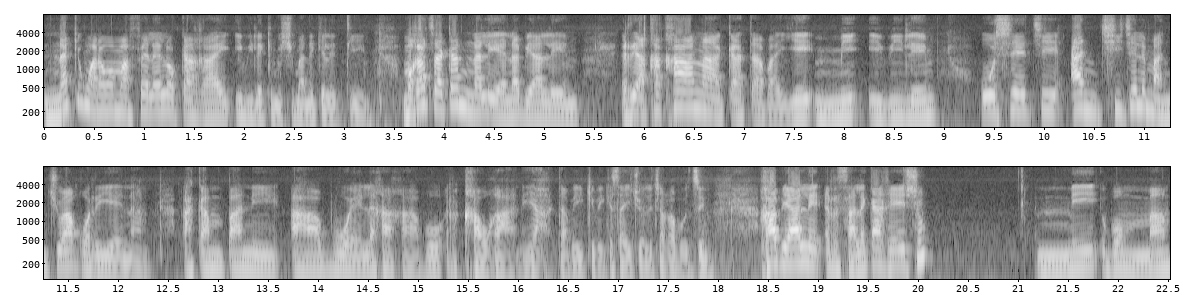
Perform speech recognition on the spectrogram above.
nna ke ngwana wa mafelelo ka gae ebile ke mošimane ke le tee mogatša ka nna le yena bjale re a kgakgana ka taba ye mme ebile o šetše a ntšhitše le mantšu a gore yena a kampane a boele ga gabo re kgaogane ya taba e ke be ke sa e tšweletša gabotseng ga bjale re sa le ka gešo mme bomma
